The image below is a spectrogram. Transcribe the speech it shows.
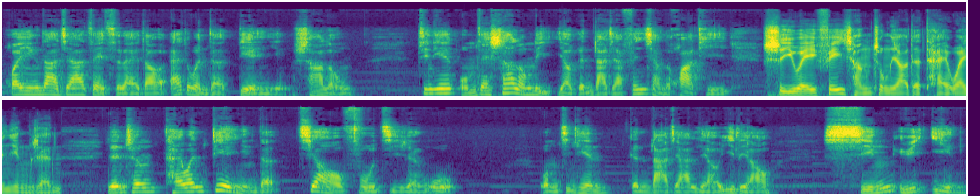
欢迎大家再次来到 Edwin 的电影沙龙。今天我们在沙龙里要跟大家分享的话题，是一位非常重要的台湾影人，人称台湾电影的教父级人物。我们今天跟大家聊一聊形与影、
